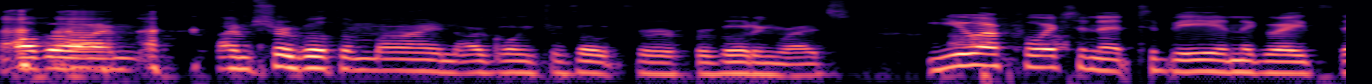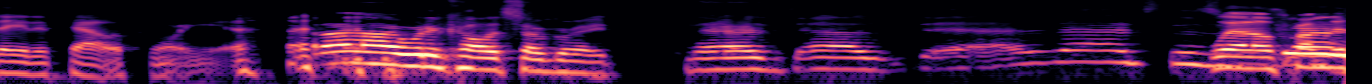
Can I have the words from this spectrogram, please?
Although I'm I'm sure both of mine are going to vote for for voting rights. You are fortunate to be in the great state of California. I wouldn't call it so great. There's, uh, that's, well, from the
